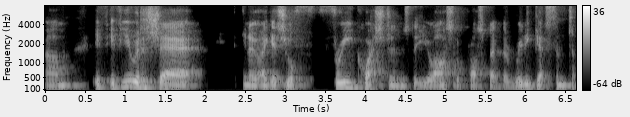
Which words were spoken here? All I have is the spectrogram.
Um, if, if you were to share, you know, I guess your free questions that you ask a prospect that really gets them to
